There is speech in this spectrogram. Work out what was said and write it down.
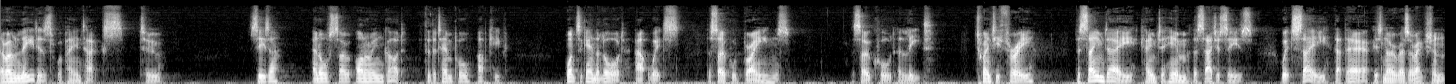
Their own leaders were paying tax to Caesar and also honouring God through the temple upkeep. Once again, the Lord outwits the so called brains, the so called elite. 23. The same day came to him the Sadducees, which say that there is no resurrection,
